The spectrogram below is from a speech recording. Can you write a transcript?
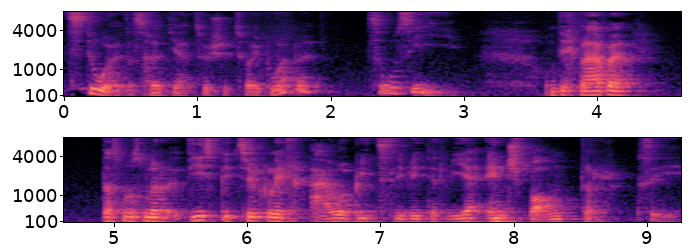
zu tun. Das könnte ja zwischen zwei Buben so sein. Und ich glaube, das muss man diesbezüglich auch ein bisschen wieder wie entspannter sehen.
